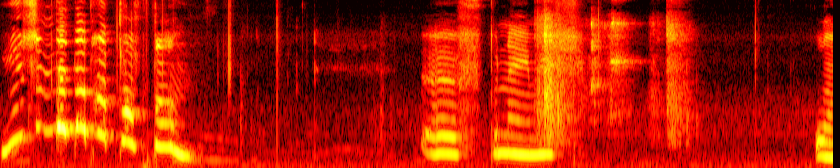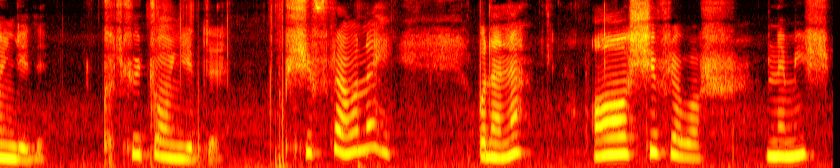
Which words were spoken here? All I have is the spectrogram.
Yüzümde de patlattın. Öf bu neymiş? 17. 43 17. Bir şifre ama ne? Bu ne lan? Aa şifre var. Neymiş?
